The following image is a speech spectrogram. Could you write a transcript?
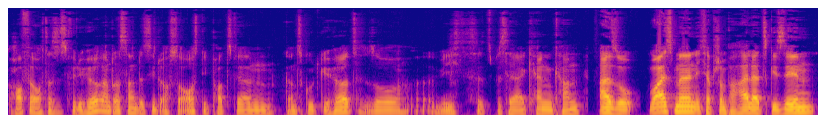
hoffe auch, dass es für die Hörer interessant ist. Sieht auch so aus, die Pods werden ganz gut gehört, so äh, wie ich das jetzt bisher erkennen kann. Also, Wiseman, ich habe schon ein paar Highlights gesehen.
